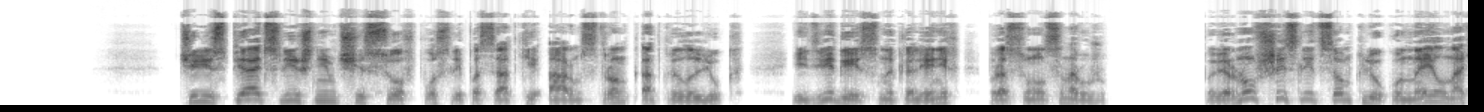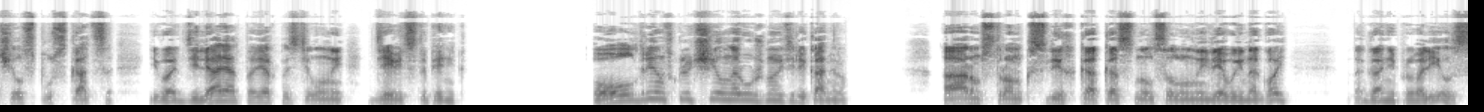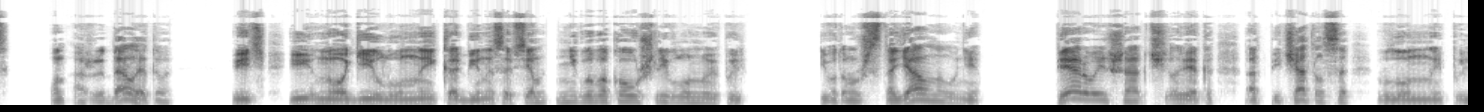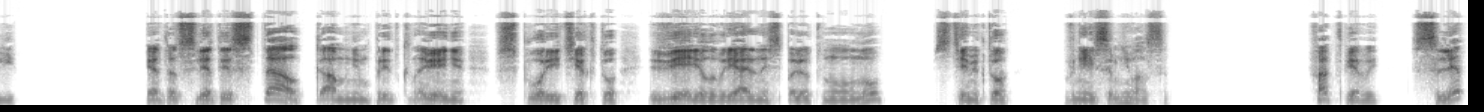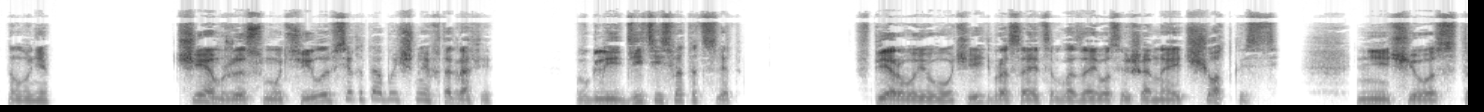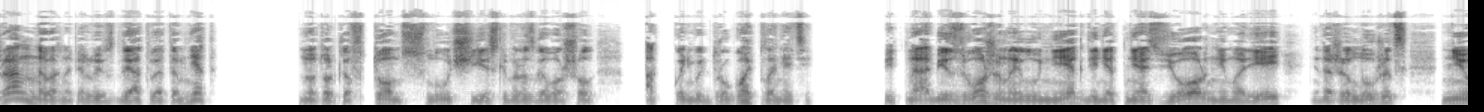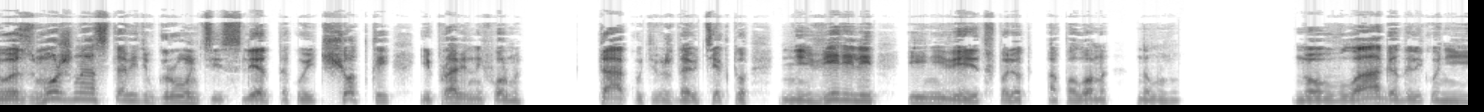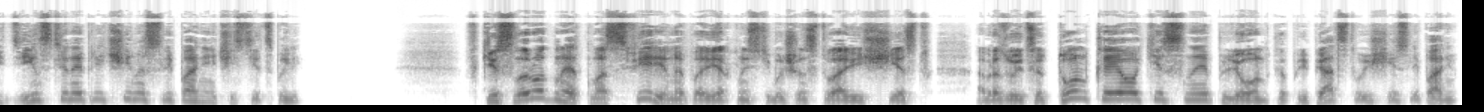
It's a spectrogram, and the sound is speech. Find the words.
Через пять с лишним часов после посадки Армстронг открыл люк и, двигаясь на коленях, просунулся наружу. Повернувшись лицом к люку, Нейл начал спускаться, его отделяли от поверхности Луны девять ступенек. Олдрин включил наружную телекамеру. Армстронг слегка коснулся Луны левой ногой, нога не провалилась, он ожидал этого, ведь и ноги, и лунные кабины совсем не глубоко ушли в лунную пыль. и вот он уж стоял на Луне. Первый шаг человека отпечатался в лунной пыли. Этот след и стал камнем преткновения в споре тех, кто верил в реальность полета на Луну, с теми, кто в ней сомневался. Факт первый. След на Луне. Чем же смутила всех эта обычная фотография? Вглядитесь в этот след. В первую очередь бросается в глаза его совершенная четкость. Ничего странного, на первый взгляд, в этом нет, но только в том случае, если бы разговор шел о какой-нибудь другой планете. Ведь на обезвоженной Луне, где нет ни озер, ни морей, ни даже лужиц, невозможно оставить в грунте след такой четкой и правильной формы. Так утверждают те, кто не верили и не верит в полет Аполлона на Луну. Но влага далеко не единственная причина слипания частиц пыли. В кислородной атмосфере на поверхности большинства веществ образуется тонкая окисная пленка, препятствующая слипанию.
